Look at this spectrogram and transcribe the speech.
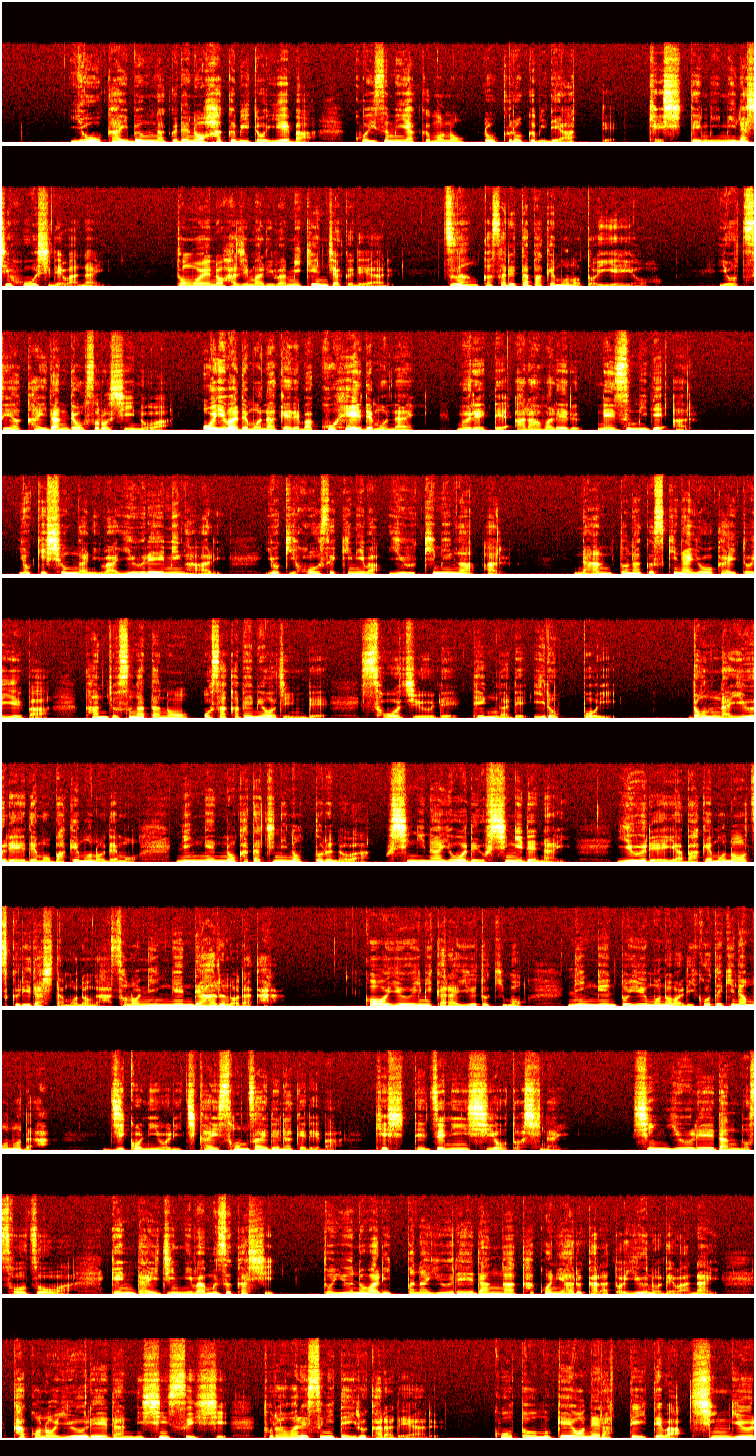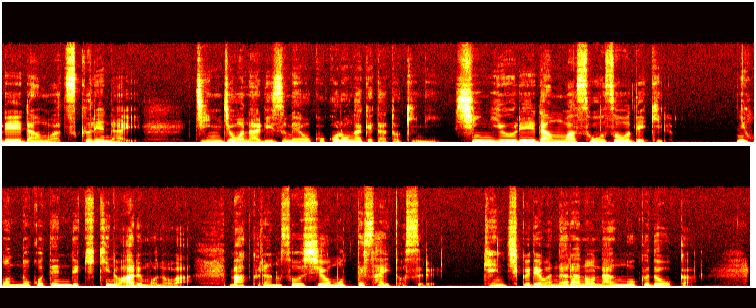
妖怪文学での白尾といえば小泉八雲の六六尾であって決して耳なし奉仕ではない。巴の始まりは未見弱である。図案化された化け物と言えよう。四谷階段で恐ろしいのはお岩でもなければ小兵でもない。群れて現れるネズミである。良き春画には幽霊味があり良き宝石には勇気味がある。なんとなく好きな妖怪といえば勘女姿のお坂部明神で操縦で天下で色っぽい。どんな幽霊でも化け物でも人間の形にのっとるのは不思議なようで不思議でない。幽霊や化け物を作り出したものがその人間であるのだから。こういう意味から言う時も人間というものは利己的なものだ。自己により近い存在でなければ決して是認しようとしない。新幽霊団の創造は現代人には難しい。というのは立派な幽霊団が過去にあるからというのではない。過去の幽霊団に浸水しとらわれすぎているからである。高等無形を狙っていては新幽霊団は作れない。尋常なリズメを心がけた時に新幽霊団は想像できる。日本の古典で危機のあるものは枕草子をもって祭とする。建築では奈良の南国堂か。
